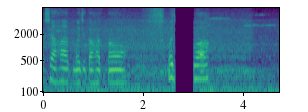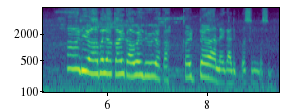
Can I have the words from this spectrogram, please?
कसे आहात? मजेत आहात ना? मजेत व्हा. आणि आम्हाला काही कामं देऊ नका. कंटाळा आलाय गाडीत बसून बसून.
